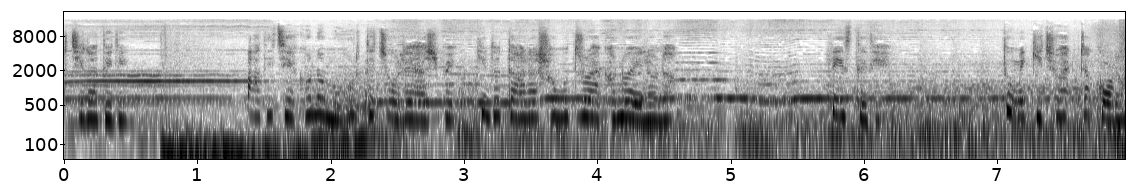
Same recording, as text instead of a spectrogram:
পারছি না দিদি। আদি যে কোনো মুহূর্তে চলে আসবে কিন্তু তারা সমুদ্র এখনও এলো না। প্লিজ দিদি তুমি কিছু একটা করো।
